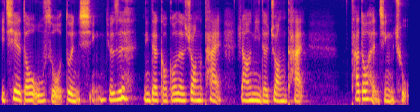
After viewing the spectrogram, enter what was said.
一切都无所遁形，就是 你的狗狗的状态，然后你的状态，他都很清楚。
